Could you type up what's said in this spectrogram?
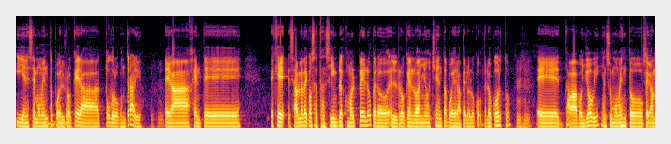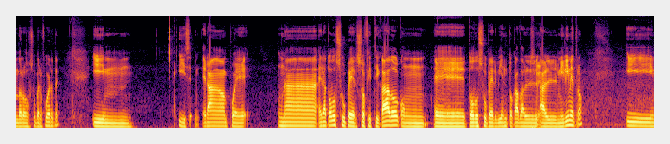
y en ese momento pues el rock era todo lo contrario. Era gente... Es que se habla de cosas tan simples como el pelo, pero el rock en los años 80 pues era pelo, pelo corto. Eh, estaba Bon Jovi en su momento Sí. pegándolo súper fuerte. Y, mm, y era pues una era todo súper sofisticado, con eh, todo súper bien tocado al, Sí. al milímetro y,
